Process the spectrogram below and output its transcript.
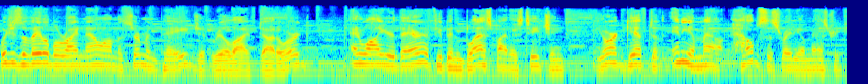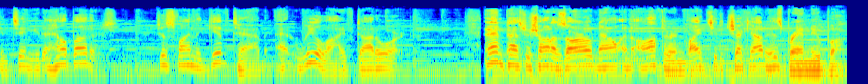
which is available right now on the sermon page at reallife.org. And while you're there, if you've been blessed by this teaching, your gift of any amount helps this radio ministry continue to help others. Just find the Give tab at reallife.org. And Pastor Sean Azzaro, now an author, invites you to check out his brand new book.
